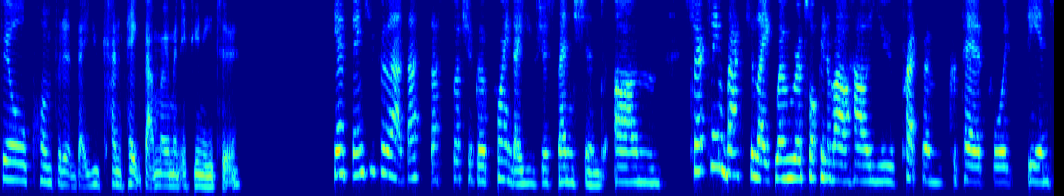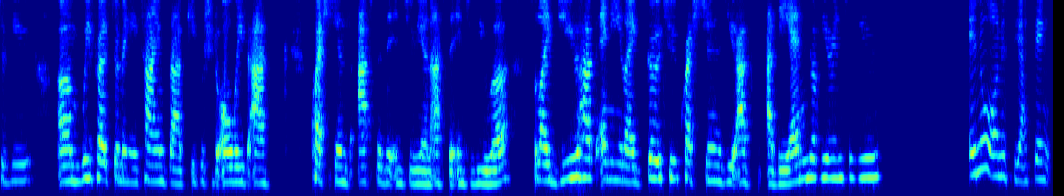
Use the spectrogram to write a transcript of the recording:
feel confident that you can take that moment if you need to. Yeah, thank you for that. That's that's such a good point that you've just mentioned. Um, circling back to like when we were talking about how you prep and prepare for the interview, um, we've heard so many times that people should always ask questions after the interview and ask the interviewer. So, like, do you have any like go-to questions you ask at the end of your interview? in all honesty, I think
